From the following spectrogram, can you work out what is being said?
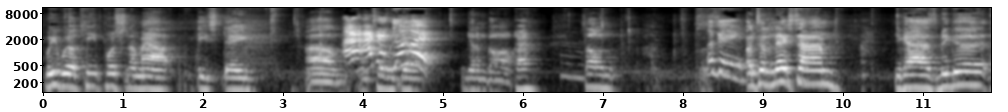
we will keep pushing them out each day. Um, I, I can do get, it. Get them going, okay? So Look at until the next time, you guys be good.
